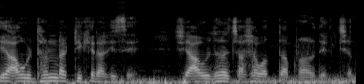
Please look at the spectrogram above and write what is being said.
এই আউশ ধানটা টিকে রাখিছে। সেই আউশ ধানের চাষাবাদটা আপনারা দেখছেন।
